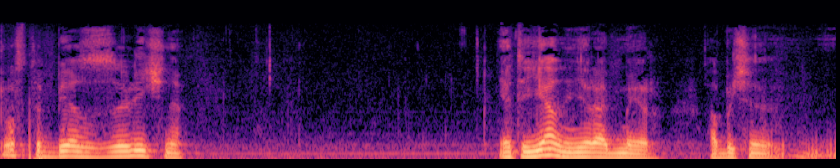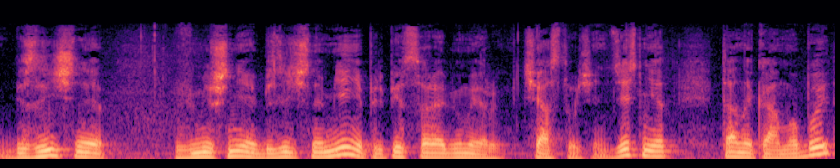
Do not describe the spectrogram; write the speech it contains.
просто безлично. Это явно не Раби Мейер. Обычно безличное в Мишне безличное мнение приписывается Раби Мейру. Часто очень. Здесь нет. Танакама будет.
